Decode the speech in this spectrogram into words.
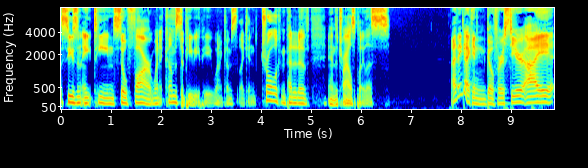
season 18 so far when it comes to pvp when it comes to like control competitive and the trials playlists I think I can go first here. I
